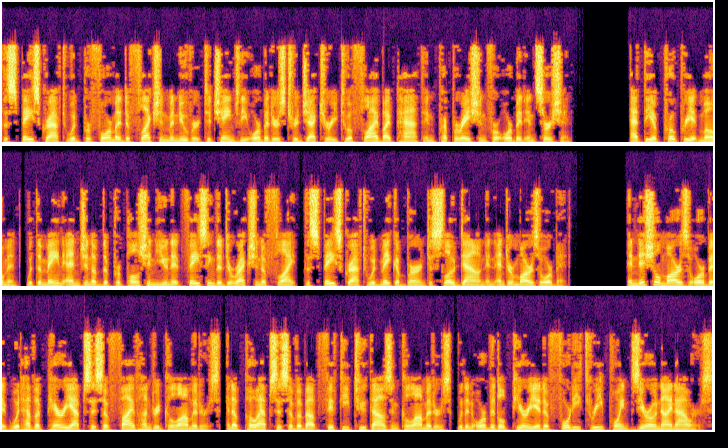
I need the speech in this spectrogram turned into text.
the spacecraft would perform a deflection maneuver to change the orbiter's trajectory to a fly-by path in preparation for orbit insertion. At the appropriate moment, with the main engine of the propulsion unit facing the direction of flight, the spacecraft would make a burn to slow down and enter Mars orbit. Initial Mars orbit would have a periapsis of 500 km, and an apoapsis of about 52,000 km, with an orbital period of 43.09 hours.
